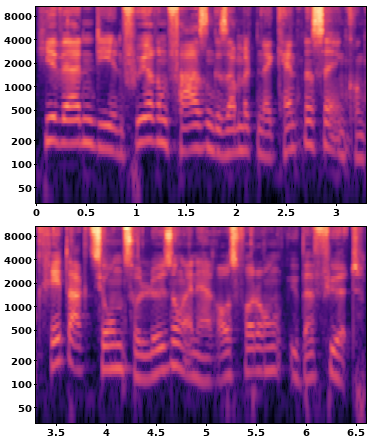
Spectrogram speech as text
Hier werden die in früheren Phasen gesammelten Erkenntnisse in konkrete Aktionen zur Lösung einer Herausforderung überführt.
